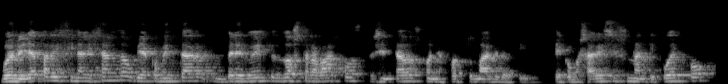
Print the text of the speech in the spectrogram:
Bueno, ya para ir finalizando, voy a comentar brevemente dos trabajos presentados con enfortumab vedotin, que como sabéis es un anticuerpo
